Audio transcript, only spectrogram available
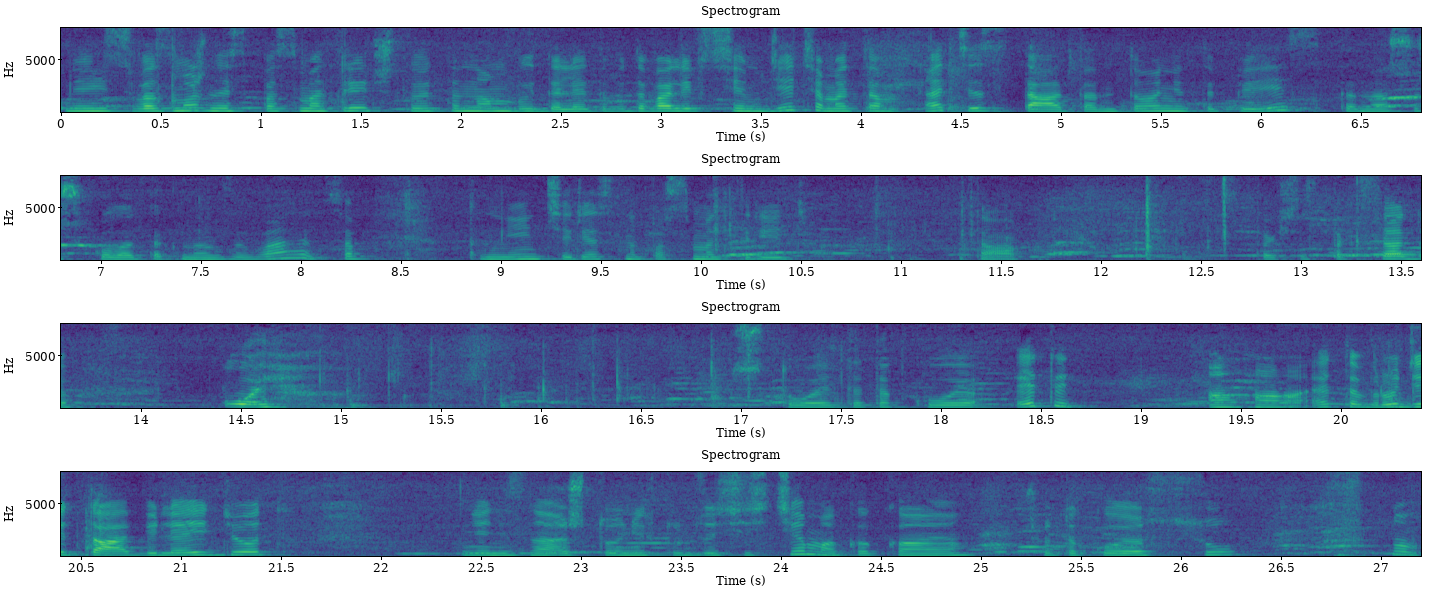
у меня есть возможность посмотреть, что это нам выдали. Это выдавали всем детям. Это аттестат Антони Топерес. Это наша школа так называется. Это мне интересно посмотреть. Так. Так, сейчас так сяду. Ой. Что это такое? Это, ага, это вроде табеля идет. Я не знаю, что у них тут за система какая. Что такое СУ. Ну,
